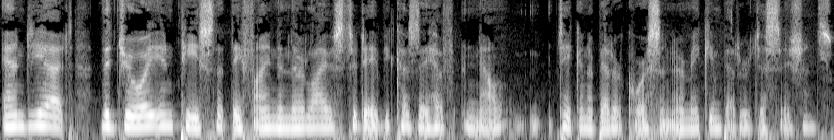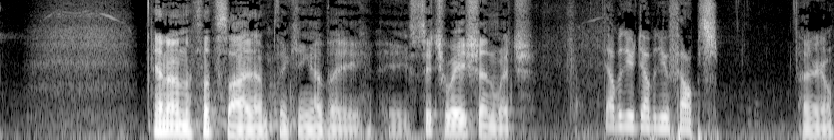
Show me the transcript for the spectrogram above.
and yet the joy and peace that they find in their lives today because they have now taken a better course and are making better decisions. And on the flip side, I'm thinking of a, a situation which W. W. Phelps. There you go.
